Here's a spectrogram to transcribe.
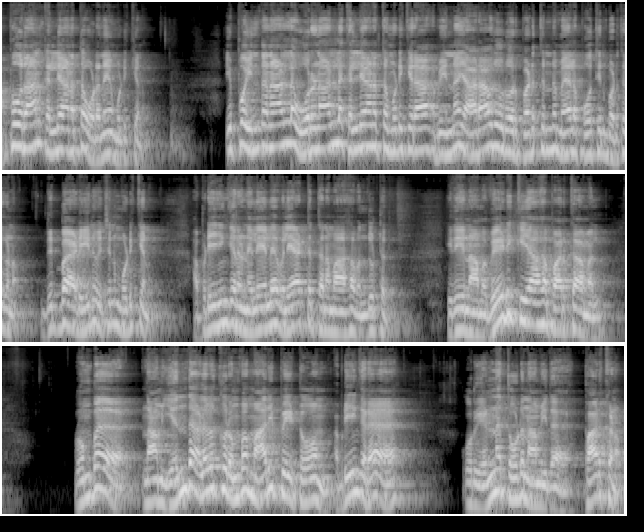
அப்போதான் கல்யாணத்தை உடனே முடிக்கணும். இப்போ இந்த நாளில் ஒரு நாளில் கல்யாணத்தை முடிக்கிறா அப்படின்னா யாராவது ஒருவர் படுத்துன்னு மேலே போத்தின்னு படுத்துக்கணும். திட்பாடின்னு வச்சுன்னு முடிக்கணும். அப்படிங்கிற நிலையில் விளையாட்டுத்தனமாக வந்துவிட்டது இதை நாம் வேடிக்கையாக பார்க்காமல் ரொம்ப நாம் எந்த அளவுக்கு ரொம்ப மாறி போயிட்டோம் அப்படிங்கிற ஒரு எண்ணத்தோடு நாம் இதை பார்க்கணும்.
